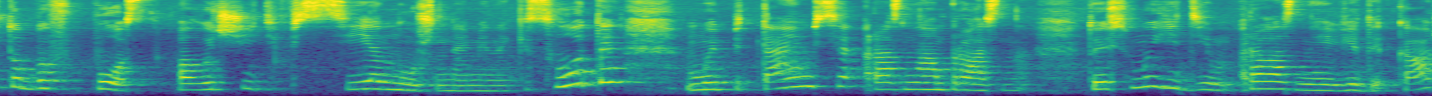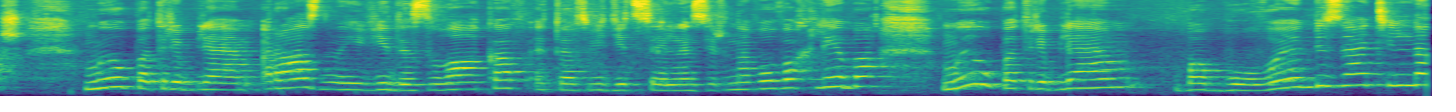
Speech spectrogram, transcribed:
Чтобы в пост получить все нужные аминокислоты, мы питаемся разнообразно. То есть мы едим разные виды каш, мы употребляем разные виды злаков, это в виде цельнозернового хлеба, мы употребляем бобовые обязательно,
